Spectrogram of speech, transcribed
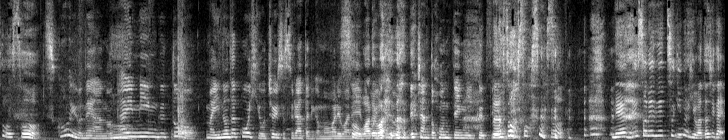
そうそう。すごいよねあの、うん。タイミングと、まあ、井の田コーヒーをチョイスするあたりがまあ我々そう我々だね。でちゃんと本店に行くっていう、ね、そうそうそうそう。ね、でそれで次の日私がエー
